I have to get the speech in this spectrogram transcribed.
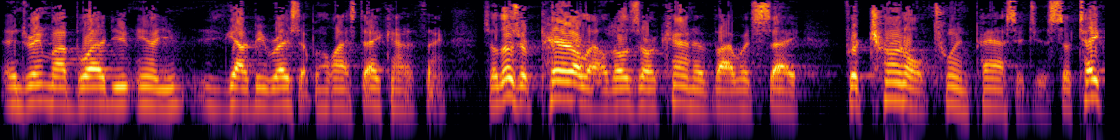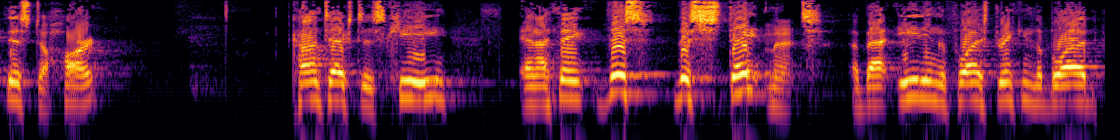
and drink my blood, you, you know, you, you got to be raised up on the last day kind of thing. So those are parallel. Those are kind of, I would say, fraternal twin passages. So take this to heart. Context is key. And I think this, this statement about eating the flesh, drinking the blood,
